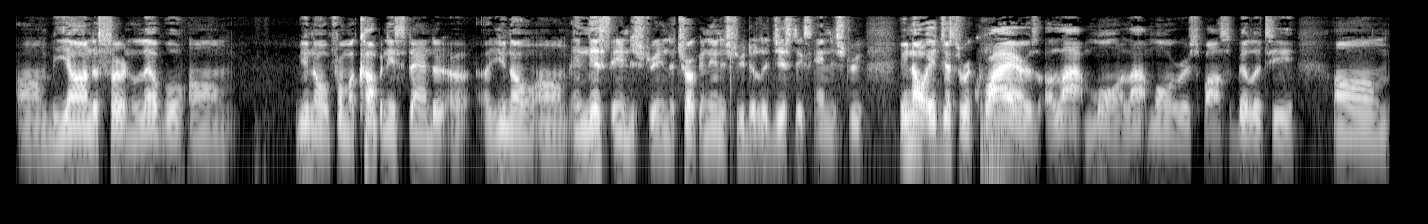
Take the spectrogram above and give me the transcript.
um beyond a certain level, um you know, from a company standard, uh, uh, you know, um, in this industry, in the trucking industry, the logistics industry, you know, it just requires a lot more, a lot more responsibility. Um,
